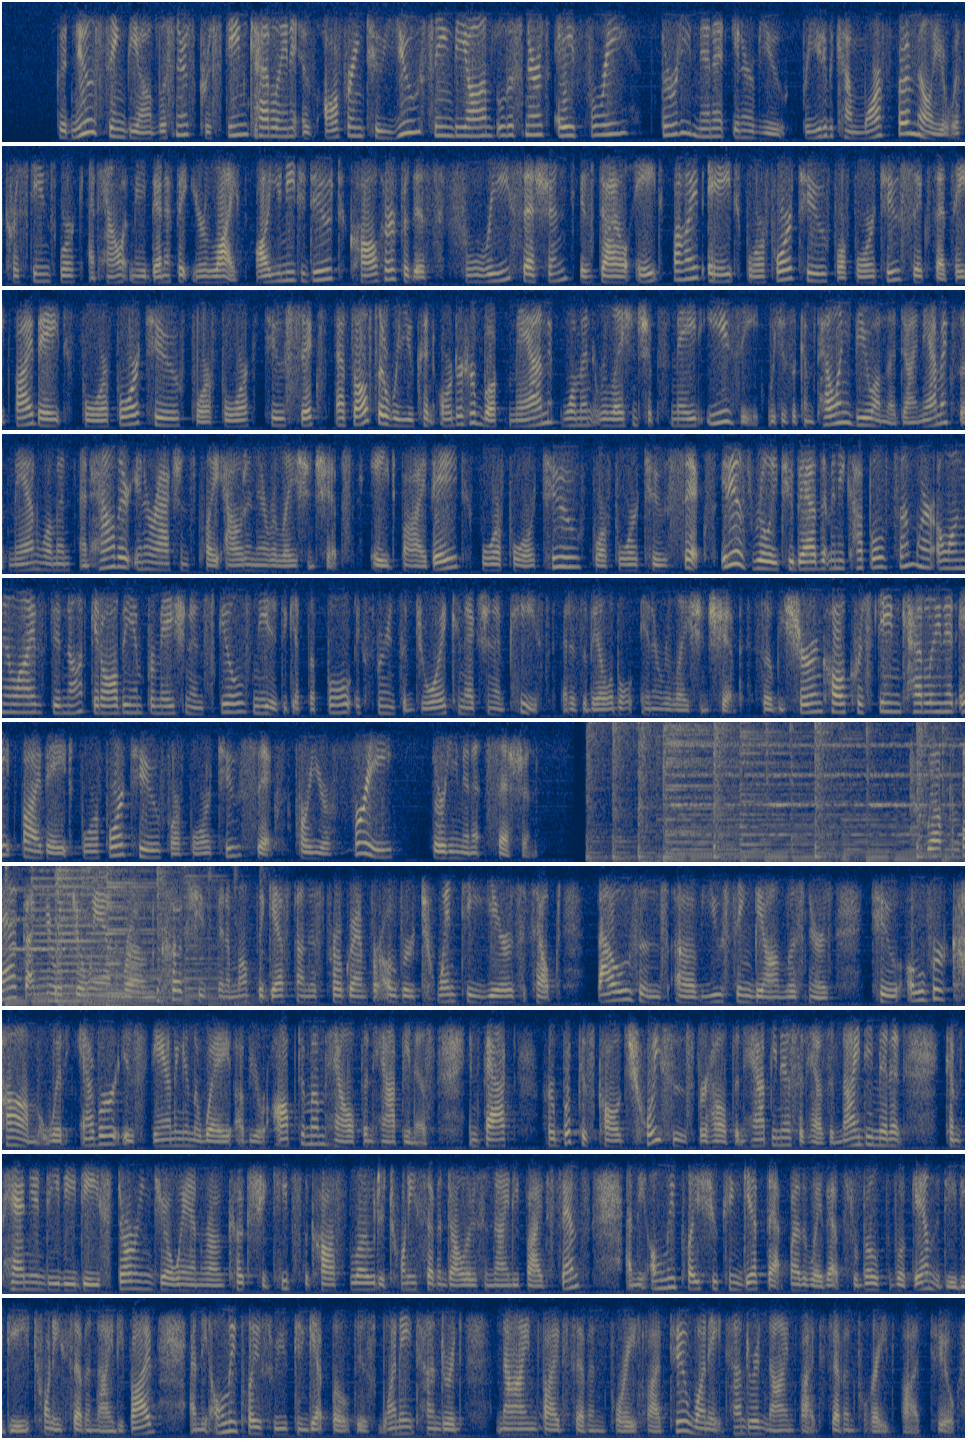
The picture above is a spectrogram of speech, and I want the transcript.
Good news, Seeing Beyond listeners. Christine Catalina is offering to you, Seeing Beyond listeners, a free 30 minute interview for you to become more familiar with Christine's work and how it may benefit your life. All you need to do to call her for this free session is dial 858-442-4426. That's 858-442-4426. That's also where you can order her book, Man Woman Relationships Made Easy, which is a compelling view on the dynamics of man woman and how their interactions play out in their relationships. 858-442-4426. It is really too bad that many couples somewhere along their lives did not get all the information and skills needed to get the full experience of joy, connection, and peace that is available in a relationship. So be sure and call Christine Cataline at 858 442 4426 for your free 30 minute session. Welcome back. I'm here with Joanne Rohn Cook. She's been a monthly guest on this program for over 20 years. Has helped thousands of You Sing Beyond listeners to overcome whatever is standing in the way of your optimum health and happiness. In fact, her book is called Choices for Health and Happiness. It has a 90 minute companion DVD starring Joanne Rohn Cook. She keeps the cost low to $27.95. And the only place you can get that, by the way, that's for both the book and the DVD, $27.95. And the only place where you can get both is 1 800 957 4852. 1 800 957 4852.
